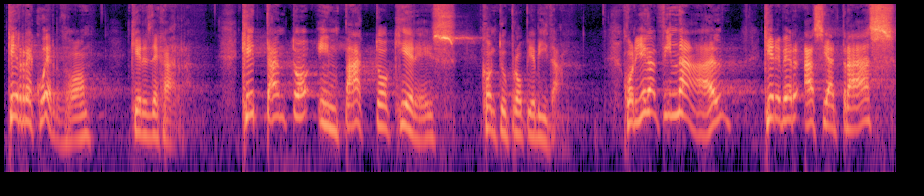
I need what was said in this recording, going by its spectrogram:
¿Qué recuerdo quieres dejar? ¿Qué tanto impacto quieres con tu propia vida? Cuando llega al final, quiere ver hacia atrás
